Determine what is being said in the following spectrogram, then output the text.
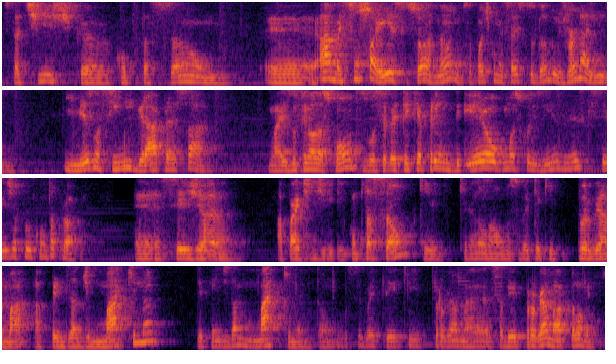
estatística, computação. É... Ah, mas são só esses, só? Não, você pode começar estudando jornalismo e mesmo assim migrar para essa área. Mas no final das contas, você vai ter que aprender algumas coisinhas, mesmo que seja por conta própria. É, seja a parte de computação, que querendo ou não, você vai ter que programar, aprendizado de máquina depende da máquina, então você vai ter que programar, saber programar pelo menos.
